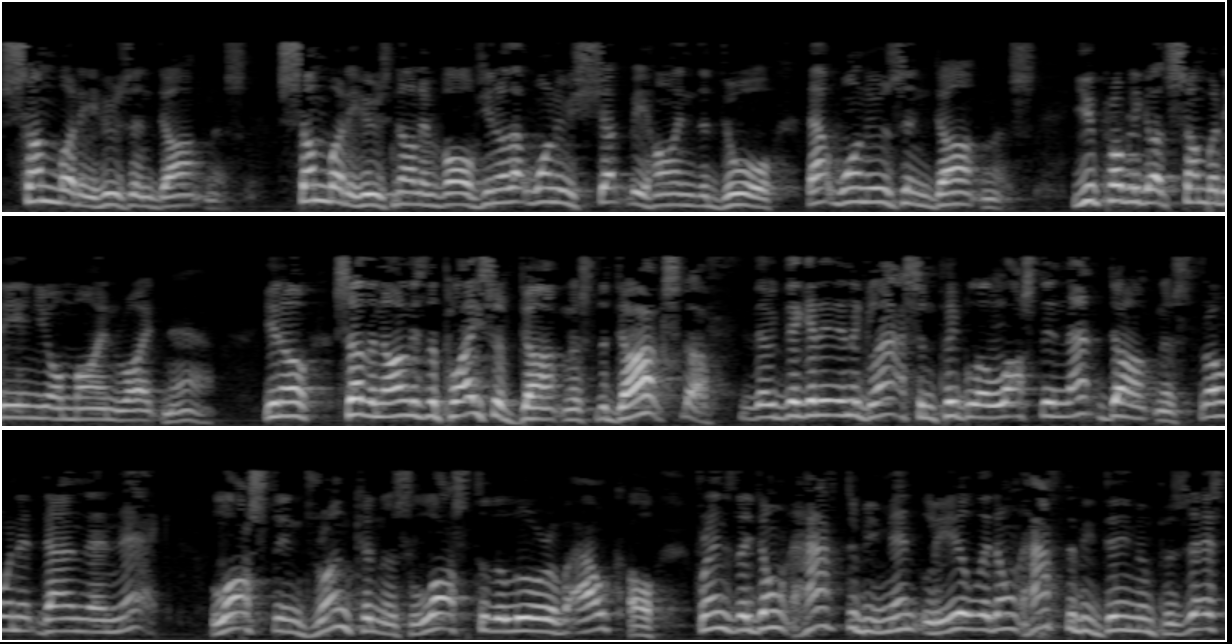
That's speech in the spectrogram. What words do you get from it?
Somebody who's in darkness. Somebody who's not involved. You know, that one who's shut behind the door. That one who's in darkness. You've probably got somebody in your mind right now. You know, Southern Ireland is the place of darkness, the dark stuff. They, they get it in a glass and people are lost in that darkness, throwing it down their neck. Lost in drunkenness, lost to the lure of alcohol. Friends, they don't have to be mentally ill, they don't have to be demon possessed.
